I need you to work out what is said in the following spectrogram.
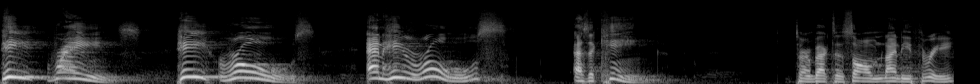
he reigns, he rules, and he rules as a king. Turn back to Psalm 93,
